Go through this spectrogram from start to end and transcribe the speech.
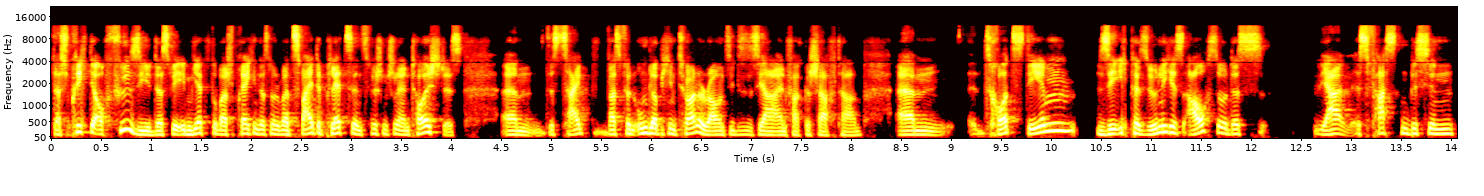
das spricht ja auch für sie, dass wir eben jetzt darüber sprechen, dass man über zweite Plätze inzwischen schon enttäuscht ist. Ähm, das zeigt, was für einen unglaublichen Turnaround sie dieses Jahr einfach geschafft haben. Ähm, trotzdem sehe ich persönlich es auch so, dass ja es fast ein bisschen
